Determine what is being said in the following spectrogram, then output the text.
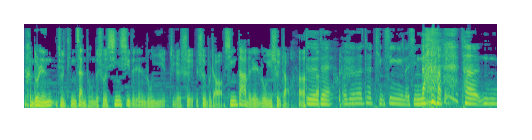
很多人就是挺赞同的，说心细的人容易这个睡睡不着，心大的人容易睡着。对对对，我觉得他挺幸运的，心大，他嗯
